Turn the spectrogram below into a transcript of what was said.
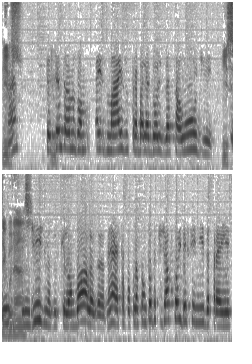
né? Isso. 60 anos ou mais, mais os trabalhadores da saúde, E segurança. os indígenas, os quilombolas, né? Essa população toda que já foi definida para esse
